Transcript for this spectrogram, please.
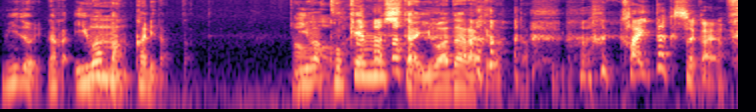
緑なんか岩ばっかりだったって、岩苔むした岩だらけだった 開拓者かよ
